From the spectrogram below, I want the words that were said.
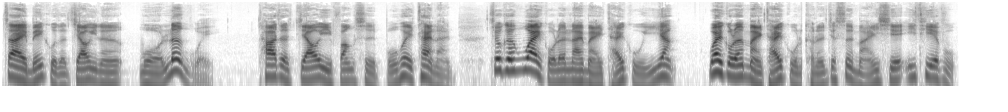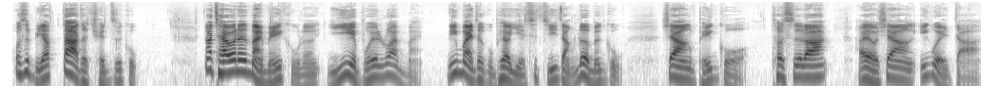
在美股的交易呢，我认为它的交易方式不会太难，就跟外国人来买台股一样。外国人买台股可能就是买一些 ETF 或是比较大的全指股。那台湾人买美股呢，你也不会乱买，你买的股票也是几档热门股，像苹果、特斯拉，还有像英伟达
